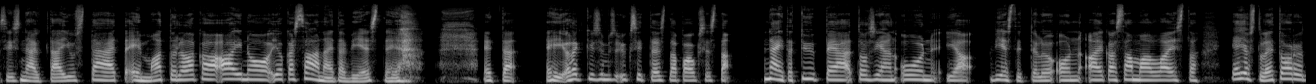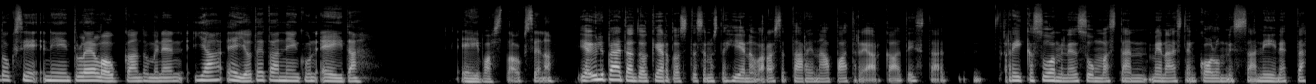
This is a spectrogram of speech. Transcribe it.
Siis näyttää just tämä, että en mä ole todellakaan ainoa, joka saa näitä viestejä. että ei ole kysymys yksittäistapauksesta. Näitä tyyppejä tosiaan on ja viestittely on aika samanlaista. Ja jos tulee torjutuksi, niin tulee loukkaantuminen ja ei oteta niin kuin eitä ei-vastauksena. Ja ylipäätään tuo kertoo sitä semmoista hienovaraista tarinaa patriarkaatista. Riikka Suominen summasi tämän menaisten kolumnissaan niin, että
